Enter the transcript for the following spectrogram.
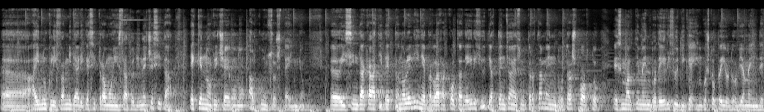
eh, ai nuclei familiari che si trovano in stato di necessità e che non ricevono alcun sostegno eh, i sindacati dettano le linee per la raccolta dei rifiuti, attenzione sul trattamento, trasporto e smaltimento dei rifiuti che in questo periodo ovviamente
